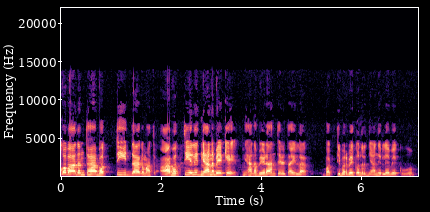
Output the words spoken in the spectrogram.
ಪರಿಪಕ್ವವಾದಂತಹ ಭಕ್ತಿ ಇದ್ದಾಗ ಮಾತ್ರ. ಆ ಭಕ್ತಿಯಲ್ಲಿ ಜ್ಞಾನ ಬೇಕೇ? ಜ್ಞಾನ ಬೇಡ ಅಂತ ಹೇಳ್ತಾ ಇಲ್ಲ. ಭಕ್ತಿ ಬರಬೇಕು ಅಂದ್ರೆ ಜ್ಞಾನ ಇರಲೇಬೇಕು.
